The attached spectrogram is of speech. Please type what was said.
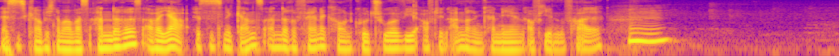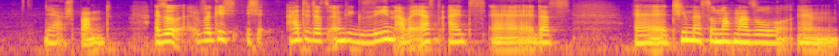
es ist, glaube ich, nochmal was anderes. Aber ja, es ist eine ganz andere Fan-Account-Kultur wie auf den anderen Kanälen, auf jeden Fall. Mhm. Ja, spannend. Also wirklich, ich hatte das irgendwie gesehen, aber erst als äh, das äh, Team das so nochmal so, ähm,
